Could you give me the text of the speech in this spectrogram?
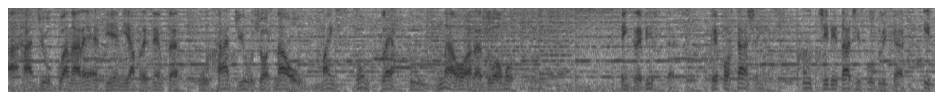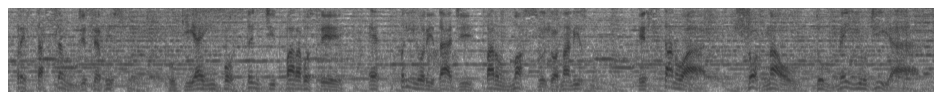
A Rádio Guanaré FM apresenta o Rádio Jornal mais completo na hora do almoço. Entrevistas, reportagens, utilidade pública e prestação de serviço. O que é importante para você é prioridade para o nosso jornalismo. Está no ar, Jornal do Meio-Dia.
